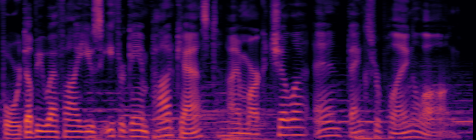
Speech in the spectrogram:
For WFIU's Ether Game podcast, I'm Mark Chilla, and thanks for playing along.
